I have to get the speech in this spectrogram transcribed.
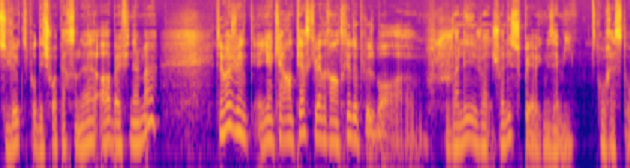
du luxe pour des choix personnels. Ah, ben finalement, finalement, je il y a un 40$ qui vient de rentrer de plus. Bon, euh, je vais, aller, je, vais, aller souper avec mes amis au resto.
